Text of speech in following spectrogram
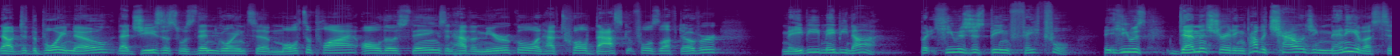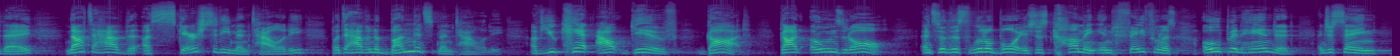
Now, did the boy know that Jesus was then going to multiply all those things and have a miracle and have 12 basketfuls left over? Maybe, maybe not. But he was just being faithful. He was demonstrating, probably challenging many of us today, not to have a scarcity mentality, but to have an abundance mentality of you can't outgive God. God owns it all. And so this little boy is just coming in faithfulness, open handed, and just saying,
